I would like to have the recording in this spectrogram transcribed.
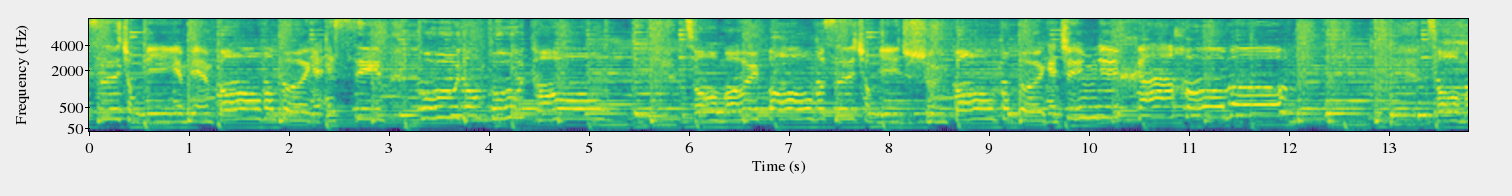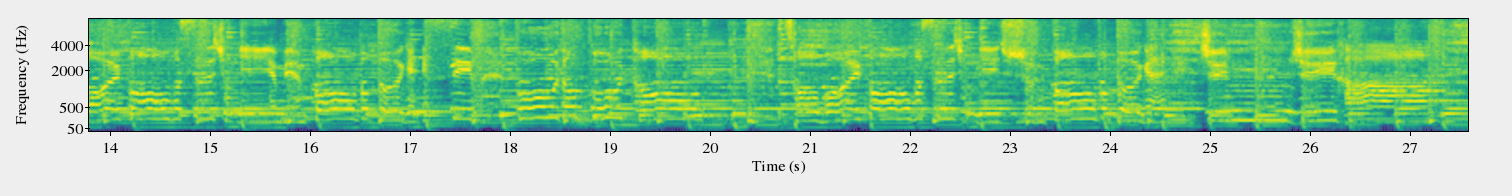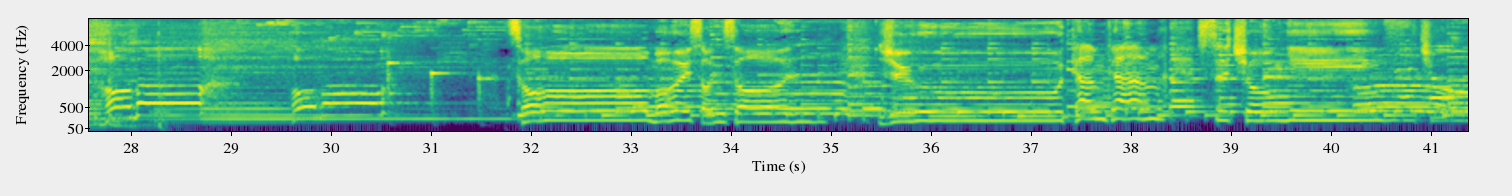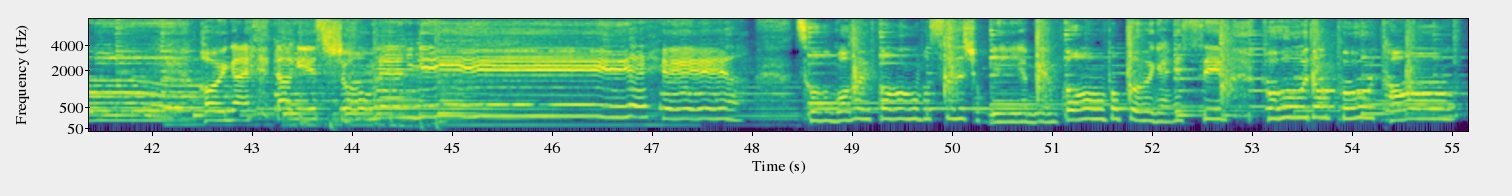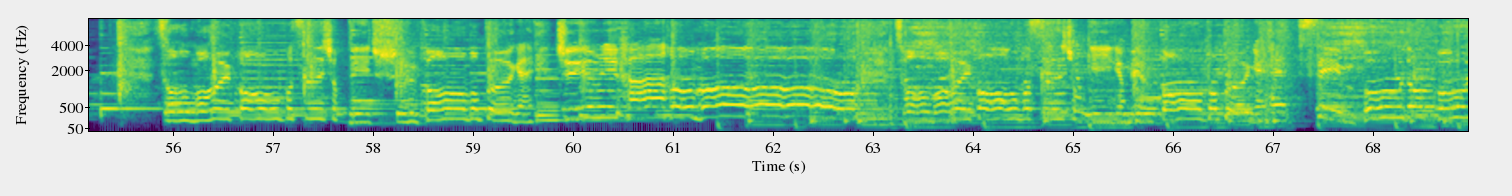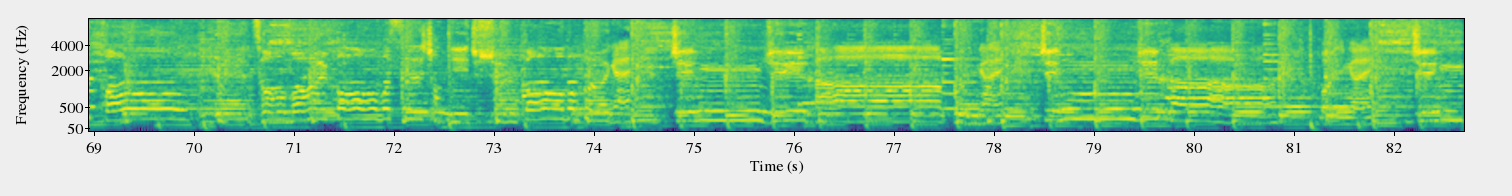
四川一夜绵风，风不夜 AC。扑通扑通，从某风，我四川一直顺风，风不夜今日还好吗？从某日风，我四川一夜绵风，风不夜 AC。山山如汤汤，思乡意。思乡意。何解打起乡恋意？哎嘿。错莫风风思乡意，面风风不挨心。扑通扑通。错莫风风思乡意，出门风风不挨金玉好梦。我始终一个变孔，我不爱幸福都不同。错摸红，我始终一直顺风，我不爱今日好，不爱今日好，不爱。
